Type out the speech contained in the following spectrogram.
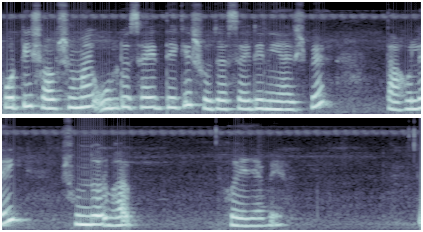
পটি সবসময় উল্টো সাইড থেকে সোজা সাইডে নিয়ে আসবে। তাহলেই সুন্দরভাব হয়ে যাবে। তো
